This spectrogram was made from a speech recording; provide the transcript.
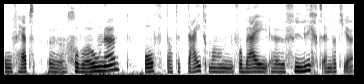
Of het uh, gewone. Of dat de tijd gewoon voorbij uh, vliegt. En dat je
